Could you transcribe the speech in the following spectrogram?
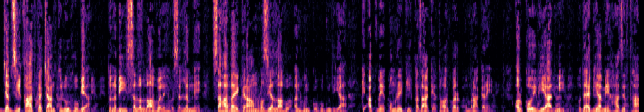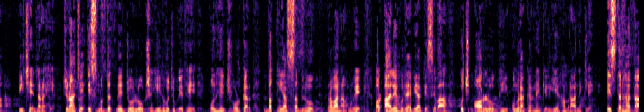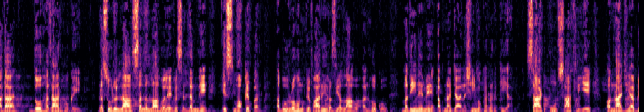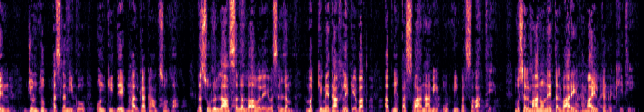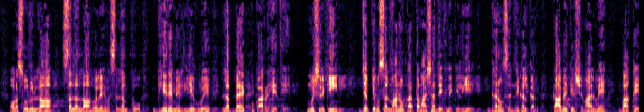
جب زیقات کا چاند طلوع ہو گیا تو نبی صلی اللہ علیہ وسلم نے صحابہ کرام رضی اللہ عنہم کو حکم دیا کہ اپنے عمرے کی قضا کے طور پر عمرہ کریں اور کوئی بھی آدمی حدیبیہ میں حاضر تھا پیچھے نہ رہے۔ چنانچہ اس مدت میں جو لوگ شہید ہو چکے تھے، انہیں چھوڑ کر بقیہ سب لوگ روانہ ہوئے اور آل حدیبیہ کے سوا کچھ اور لوگ بھی عمرہ کرنے کے لیے ہمراہ نکلے۔ اس طرح تعداد دو ہزار ہو گئی۔ رسول اللہ صلی اللہ علیہ وسلم نے اس موقع پر ابو روحم غفاری رضی اللہ عنہ کو مدینے میں اپنا جانشی مقرر کیا ساٹھ اونٹ ساتھ لیے اور ناجیہ بن جنتب اسلمی کو ان کی دیکھ بھال کا کام سونپا رسول اللہ صلی اللہ علیہ وسلم مکے میں داخلے کے وقت اپنی قصوا نامی اونٹنی پر سوار تھے مسلمانوں نے تلواریں حمائل کر رکھی تھی اور رسول اللہ صلی اللہ علیہ وسلم کو گھیرے میں لیے ہوئے لبیک پکار رہے تھے مشرقین جبکہ مسلمانوں کا تماشا دیکھنے کے لیے گھروں سے نکل کر کعبے کے شمال میں واقع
